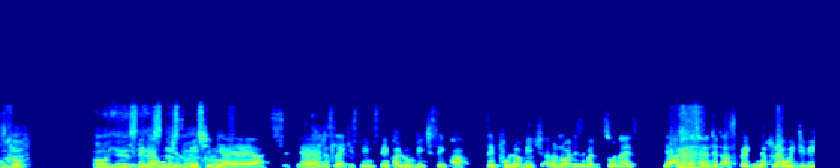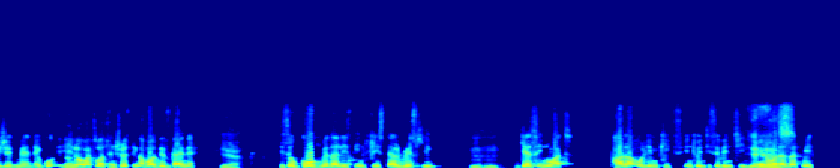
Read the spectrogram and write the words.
Who's Askrov? Oh yes, the guy yes, who just beat him. Yeah, yeah, yeah, yeah, yeah. I just like his name, Sepalovich, Sepa, Sepulovich. I don't know what is it, but it's so nice. Yeah, another talented aspect in the flyweight division, man. Go, you know what's what's interesting about this guy, ne? Yeah. He's a gold medalist in freestyle wrestling. Mm-hmm. Guess in what? Para Olympics in 2017. Yes. You know what does that mean?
